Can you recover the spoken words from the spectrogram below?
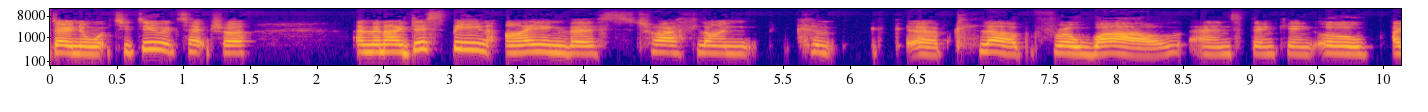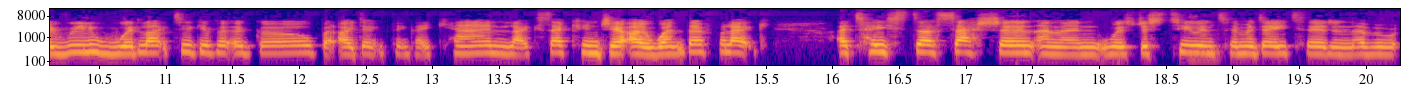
don't know what to do etc and then i just been eyeing this triathlon com- uh, club for a while and thinking, oh, I really would like to give it a go, but I don't think I can. Like second year, I went there for like a taster session and then was just too intimidated and never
